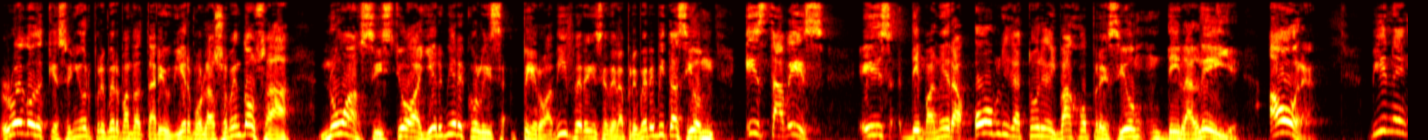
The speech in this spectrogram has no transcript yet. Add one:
luego de que el señor primer mandatario Guillermo Lazo Mendoza no asistió ayer miércoles, pero a diferencia de la primera invitación, esta vez es de manera obligatoria y bajo presión de la ley. Ahora, vienen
